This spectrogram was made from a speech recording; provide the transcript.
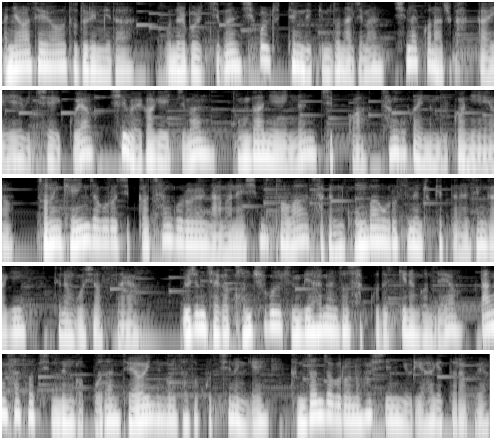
안녕하세요. 두돌입니다. 오늘 볼 집은 시골 주택 느낌도 나지만 시내권 아주 가까이에 위치해 있고요. 시 외곽에 있지만 동단위에 있는 집과 창고가 있는 물건이에요. 저는 개인적으로 집과 창고를 나만의 쉼터와 작은 공방으로 쓰면 좋겠다는 생각이 드는 곳이었어요. 요즘 제가 건축을 준비하면서 자꾸 느끼는 건데요. 땅 사서 짓는 것보단 되어 있는 걸 사서 고치는 게 금전적으로는 훨씬 유리하겠더라고요.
